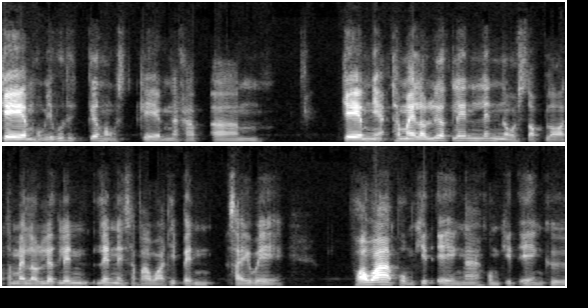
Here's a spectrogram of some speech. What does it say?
เกมผมจะพูดเรื่องของเกมนะครับเกมเนี่ยทำไมเราเลือกเล่นเล่น no stop loss ทำไมเราเลือกเล่นเล่นในสภาวะที่เป็นไซด์เวย์เพราะว่าผมคิดเองนะ ผมคิดเองคือ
